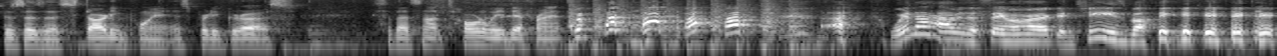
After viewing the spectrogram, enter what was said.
just as a starting point, is pretty gross. So that's not totally different. We're not having the same American cheese, buddy.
